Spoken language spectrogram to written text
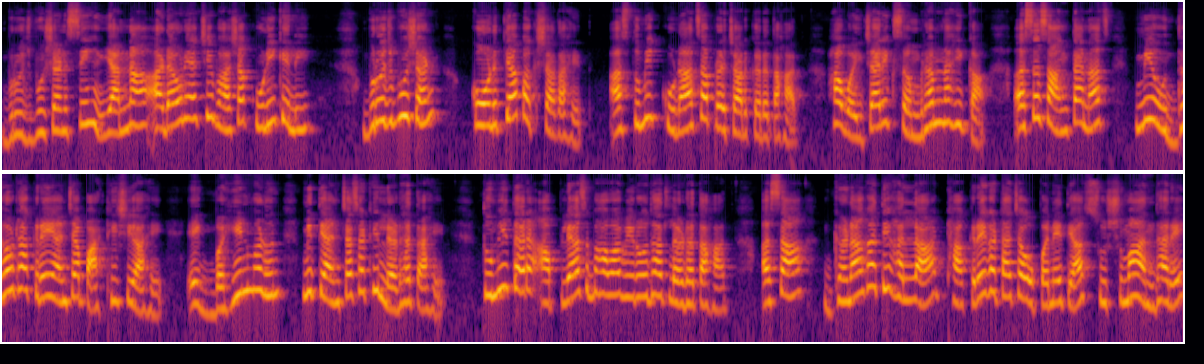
ब्रुजभूषण सिंह यांना अडवण्याची भाषा कुणी केली? ब्रुजभूषण कोणत्या पक्षात आहेत? आज तुम्ही कुणाचा प्रचार करत आहात? हा वैचारिक संभ्रम नाही का? असं सांगतानाच मी उद्धव ठाकरे यांच्या पाठीशी आहे. एक बहीण म्हणून मी त्यांच्यासाठी लढत आहे. तुम्ही तर आपल्याच भावाविरोधात लढत आहात. असा घणाघाती हल्ला ठाकरे गटाच्या उपनेत्या सुषमा अंधारे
